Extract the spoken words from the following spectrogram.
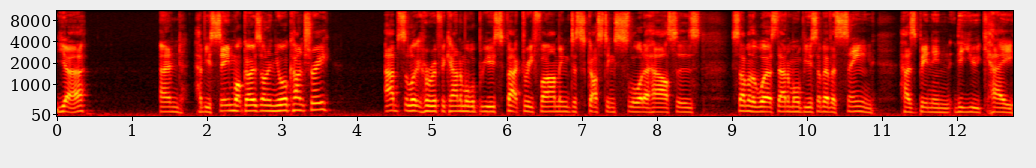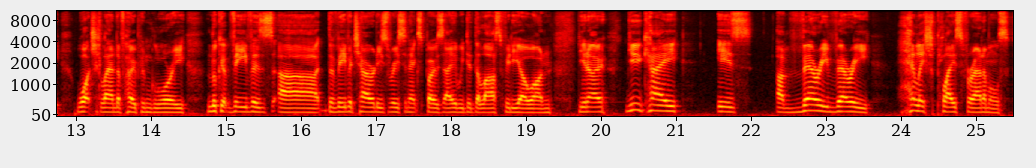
Yeah. And have you seen what goes on in your country? Absolute horrific animal abuse, factory farming, disgusting slaughterhouses. Some of the worst animal abuse I've ever seen has been in the UK. Watch Land of Hope and Glory. Look at Viva's, uh, the Viva Charity's recent expose we did the last video on. You know, UK is a very, very hellish place for animals.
